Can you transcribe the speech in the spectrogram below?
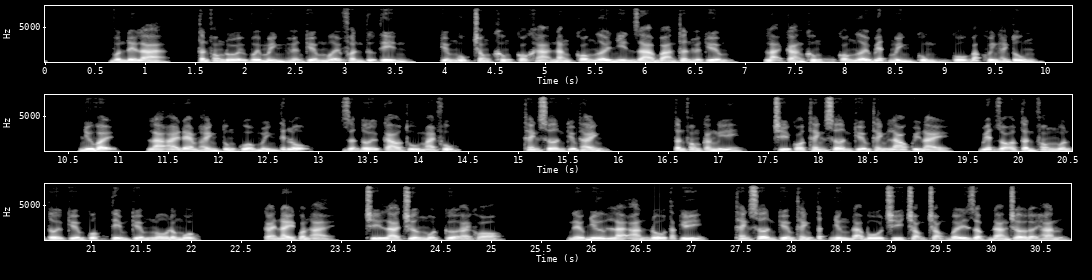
Vấn đề là, Tần Phong đối với mình huyễn kiếm 10 phần tự tin, kiếm ngục trong không có khả năng có người nhìn ra bản thân huyễn kiếm, lại càng không có người biết mình cùng cố Bắc huynh hành tung. Như vậy, là ai đem hành tung của mình tiết lộ, dẫn tới cao thủ mai phục? Thanh Sơn kiếm thánh. Tần Phong càng nghĩ, chỉ có Thanh Sơn kiếm thánh lao quỷ này, biết rõ Tần Phong muốn tới kiếm quốc tìm kiếm ngô đồng mục. Cái này quan hải, chỉ là trương một cửa hải khó. Nếu như là án đồ tác ký, Thanh Sơn kiếm thánh tất nhưng đã bố trí trọng trọng bấy dập đang chờ đợi hắn.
